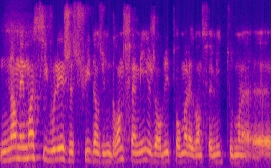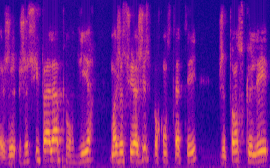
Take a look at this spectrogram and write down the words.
Non, mais moi, si vous voulez, je suis dans une grande famille. Aujourd'hui, pour moi, la grande famille, tout le monde. Euh, je ne suis pas là pour dire. Moi, je suis là juste pour constater. Je pense que les.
